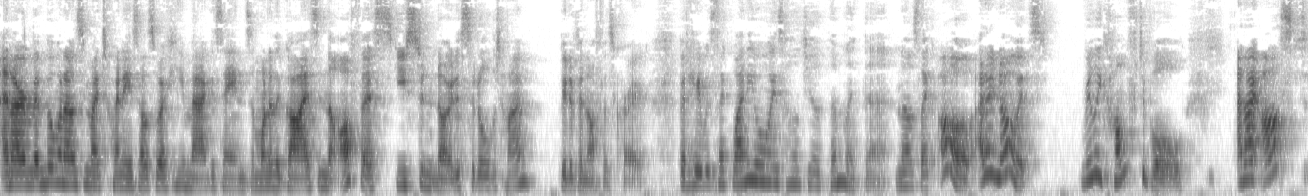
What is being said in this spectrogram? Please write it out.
And I remember when I was in my 20s, I was working in magazines, and one of the guys in the office used to notice it all the time. Bit of an office crow. But he was like, why do you always hold your thumb like that? And I was like, oh, I don't know, it's really comfortable. And I asked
